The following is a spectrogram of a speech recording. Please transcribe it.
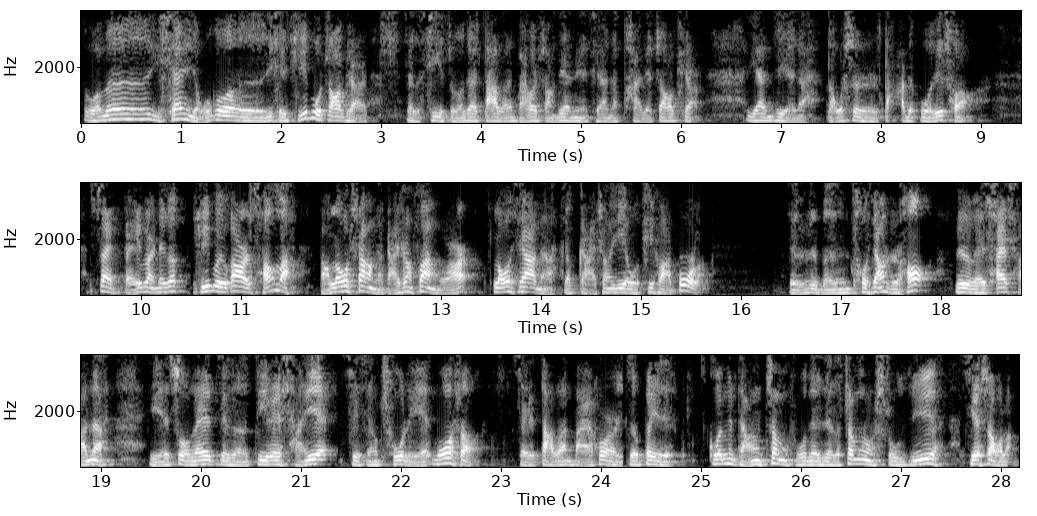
我们以前有过一些局部照片，这个记者在大丸百货商店面前呢拍的照片，沿街呢都是大的玻璃窗。在北边那个局部有个二层嘛，把楼上呢改成饭馆，楼下呢就改成业务批发部了。这个日本投降之后，日伪财产呢也作为这个地位产业进行处理没收。这个大丸百货就被国民党政府的这个政治书局接收了。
